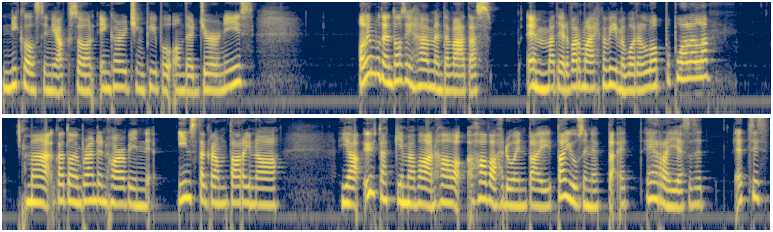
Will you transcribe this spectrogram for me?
Nicholsin jaksoon Encouraging People on Their Journeys. Oli muuten tosi hämmentävää tässä, en mä tiedä, varmaan ehkä viime vuoden loppupuolella. Mä katoin Brandon Harvin Instagram-tarinaa, ja yhtäkkiä mä vaan hava- havahduin tai tajusin, että et, herra että et siis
